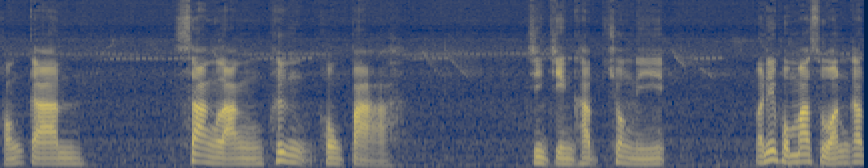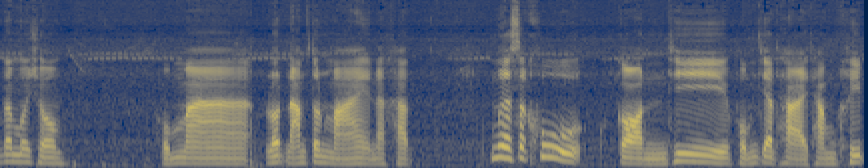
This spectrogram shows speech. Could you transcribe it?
ของการสร้างรังพึ่งพงป่า จริง ๆ ครับช่วงนี้ วันนี้ผมมาสวนครับท่านผู้ชม ผมมารดน้ำต้นไม้นะครับ เมื่อสักครู่ก่อนที่ผมจะถ่ายทำคลิป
